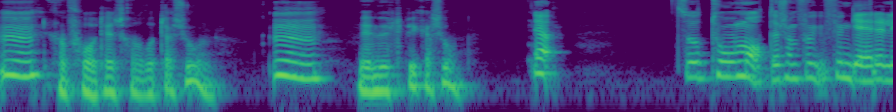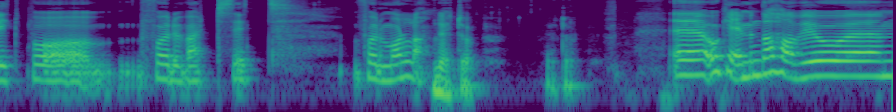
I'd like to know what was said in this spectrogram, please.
Mm. Du kan få til en sånn rotasjon Mm. Med multiplikasjon. Ja. Så to måter som fungerer litt på for hvert sitt formål, da. Nettopp. Nettopp. Eh, ok, men da har vi jo eh,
